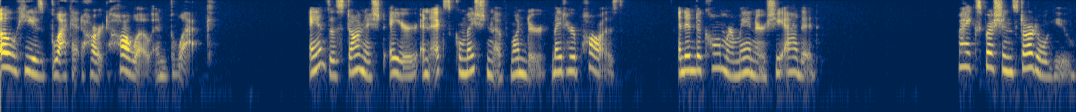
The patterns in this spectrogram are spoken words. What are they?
Oh, he is black at heart, hollow and black. Anne's astonished air and exclamation of wonder made her pause, and in a calmer manner she added, My expression startle you.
